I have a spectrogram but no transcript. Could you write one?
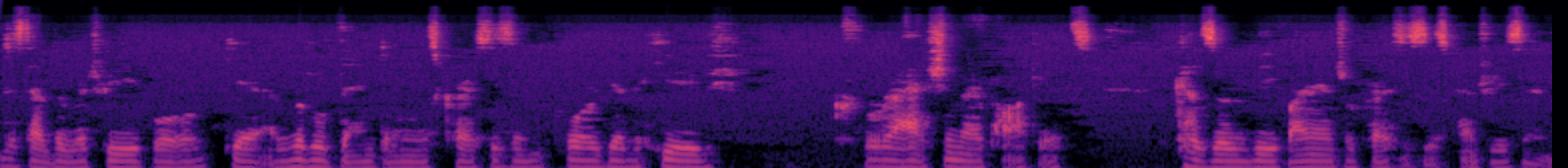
just have the rich people get a little dent during this crisis and poor get a huge crash in their pockets because of the financial crisis this country's in.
